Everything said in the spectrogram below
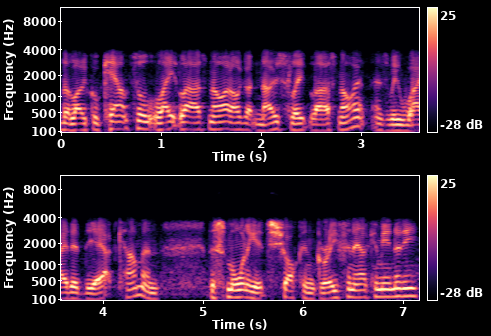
the local council late last night. I got no sleep last night as we waited the outcome, and this morning it's shock and grief in our community.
